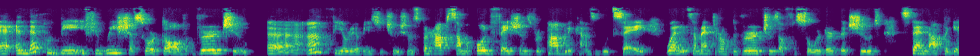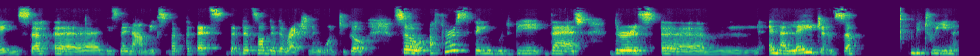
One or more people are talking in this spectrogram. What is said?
and that would be, if you wish, a sort of virtue uh, theory of institutions. Perhaps some old fashioned Republicans would say, well, it's a matter of the virtues of a soldier that should stand up against uh, uh, these dynamics. But, but that's, that, that's not the direction I want to go. So, a first thing would be that there's um, an allegiance between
